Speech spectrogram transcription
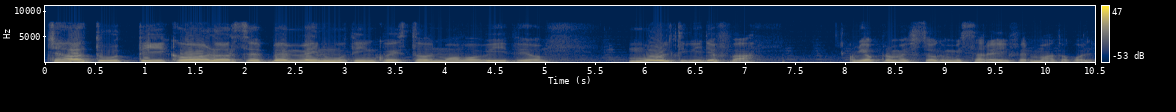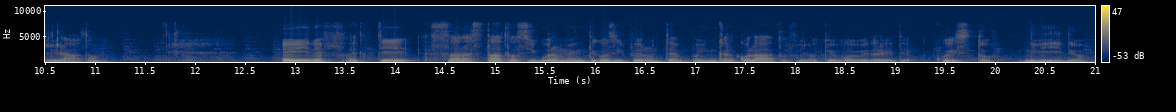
Ciao a tutti colors e benvenuti in questo nuovo video. Molti video fa. Vi ho promesso che mi sarei fermato col girato e in effetti sarà stato sicuramente così per un tempo incalcolato fino a che voi vedrete questo video.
